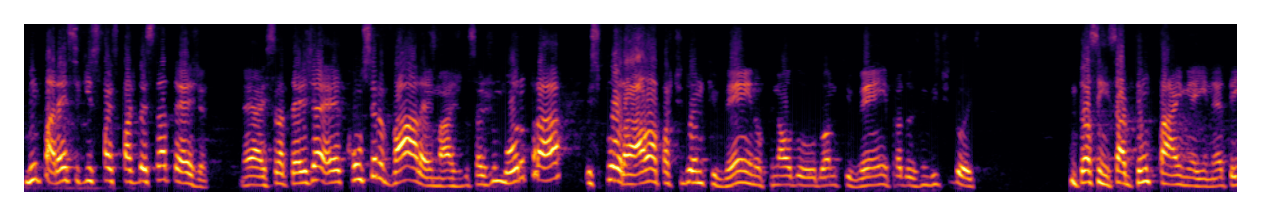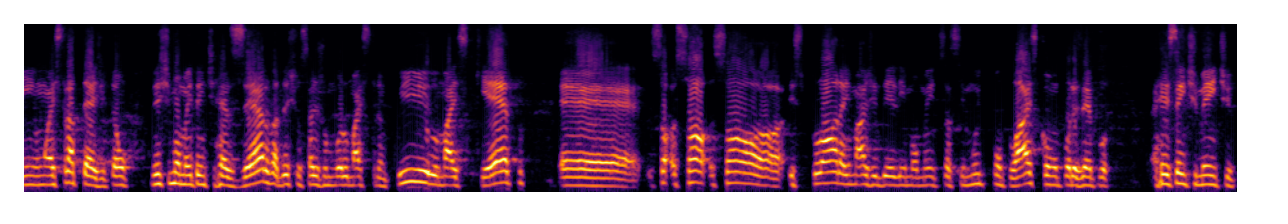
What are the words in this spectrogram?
me parece que isso faz parte da estratégia. Né? A estratégia é conservar a imagem do Sérgio Moro para explorá-la a partir do ano que vem, no final do, do ano que vem, para 2022. Então, assim, sabe, tem um time aí, né? Tem uma estratégia. Então, neste momento a gente reserva, deixa o Sérgio Moro mais tranquilo, mais quieto, é, só, só, só, explora a imagem dele em momentos assim muito pontuais, como por exemplo, recentemente,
